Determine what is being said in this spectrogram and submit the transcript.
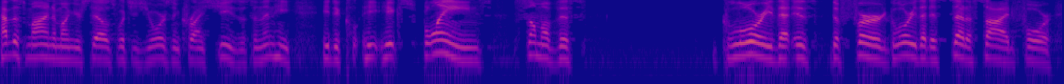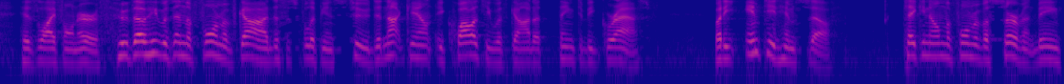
Have this mind among yourselves, which is yours in Christ Jesus. And then he, he, he, he explains some of this glory that is deferred, glory that is set aside for his life on earth, who, though he was in the form of God, this is Philippians 2, did not count equality with God a thing to be grasped, but he emptied himself, taking on the form of a servant, being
